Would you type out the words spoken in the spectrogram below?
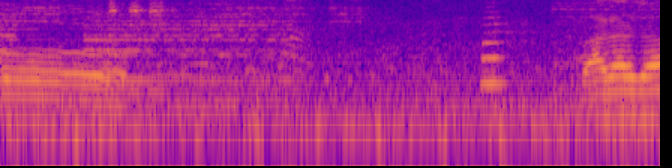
ও আগারগা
